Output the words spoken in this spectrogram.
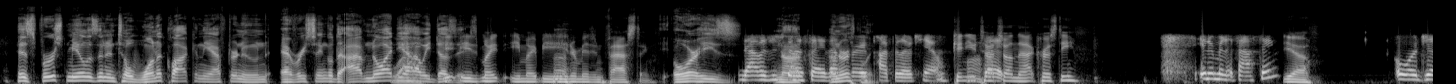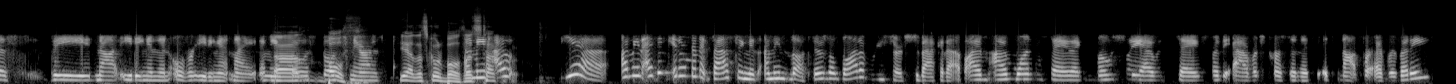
His first meal isn't until one o'clock in the afternoon every single day. I have no idea Wow. how he does he, it. he's might he might be intermittent fasting. or he's That was just going to say that's very popular too. Can you touch But on that, Christy? intermittent fasting? Yeah. or just the not eating and then overeating at night? I mean, Uh, both both, both. scenarios. Yeah, let's go to both. Let's I mean, talk. I, yeah, I mean, I think intermittent fasting is. I mean, look, there's a lot of research to back it up. I'm I'm one to say, like, mostly, I would say for the average person, it's it's not for everybody,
